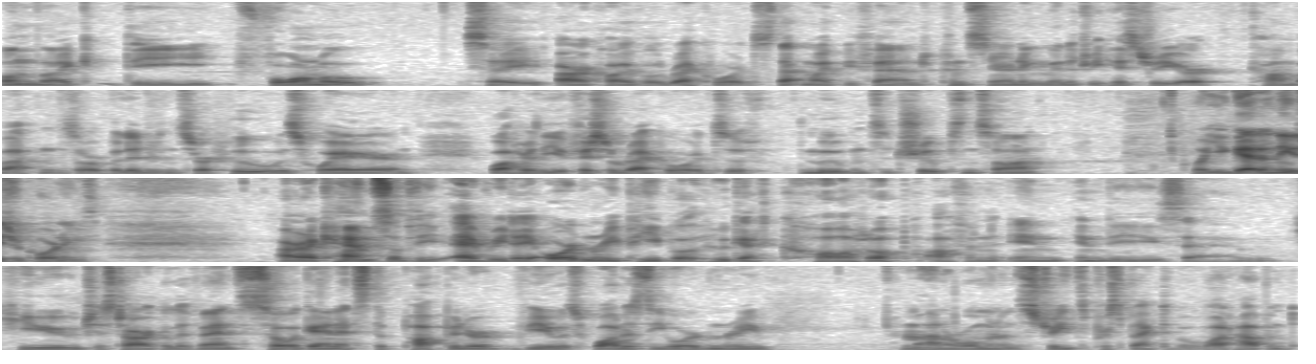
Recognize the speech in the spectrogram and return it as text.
unlike the formal, say archival records that might be found concerning military history or combatants or belligerents or who was where and what are the official records of the movements of troops and so on. What you get in these recordings are accounts of the everyday ordinary people who get caught up often in, in these um, huge historical events. So again, it's the popular view is what is the ordinary man or woman on the streets perspective of what happened.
